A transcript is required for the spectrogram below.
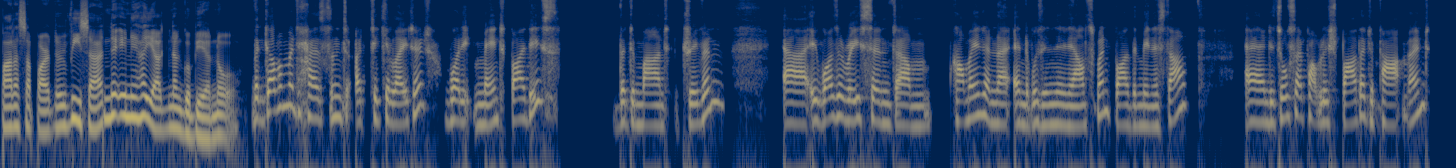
para sa partner visa na inihayag ng gobyerno. The government hasn't articulated what it meant by this, the demand driven. Uh, it was a recent um, comment and, uh, and it was the announcement by the minister. And it's also published by the department,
